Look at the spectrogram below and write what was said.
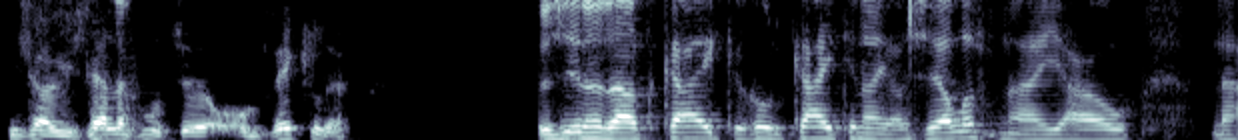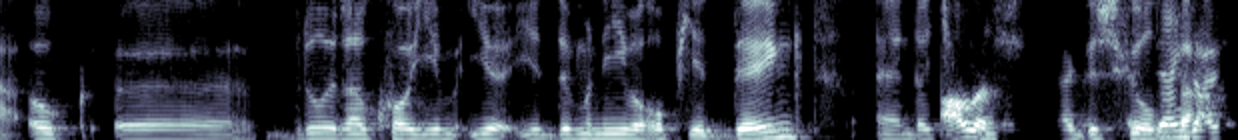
Je zou jezelf moeten ontwikkelen. Dus inderdaad kijken, gewoon kijken naar jouzelf, naar jou, naar ook, eh, bedoel je dan ook gewoon je, je, je, de manier waarop je denkt en dat je Alles. eigenlijk de schuld buiten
